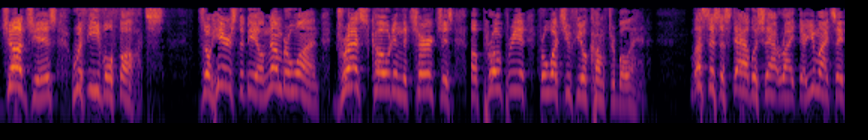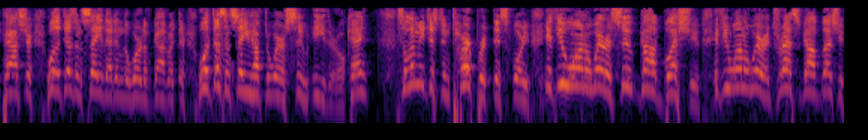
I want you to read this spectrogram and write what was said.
judges with evil thoughts. So here's the deal. Number one, dress code in the church is appropriate for what you feel comfortable in. Let's just establish that right there. You might say, Pastor, well, it doesn't say that in the Word of God right there. Well, it doesn't say you have to wear a suit either, okay? So let me just interpret this for you. If you want to wear a suit, God bless you. If you want to wear a dress, God bless you.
